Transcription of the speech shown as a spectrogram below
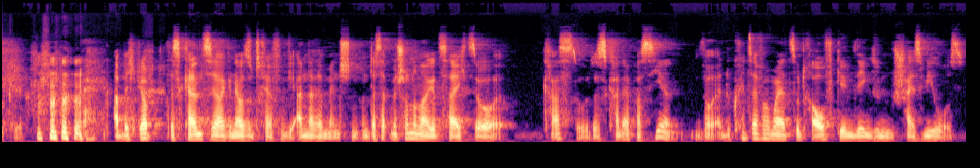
Okay. aber ich glaube, das kannst du ja genauso treffen wie andere Menschen. Und das hat mir schon nochmal gezeigt, so krass, so, das kann ja passieren. So, Du könntest einfach mal jetzt so draufgehen wegen so einem scheiß Virus.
